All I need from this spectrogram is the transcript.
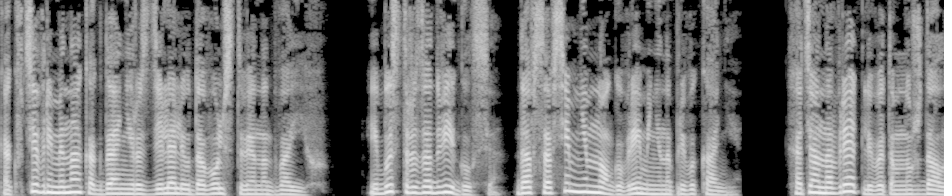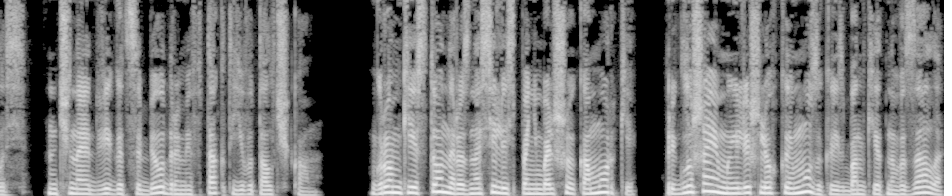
Как в те времена, когда они разделяли удовольствие на двоих. И быстро задвигался, дав совсем немного времени на привыкание. Хотя она вряд ли в этом нуждалась, начиная двигаться бедрами в такт его толчкам. Громкие стоны разносились по небольшой коморке, приглушаемые лишь легкой музыкой из банкетного зала,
